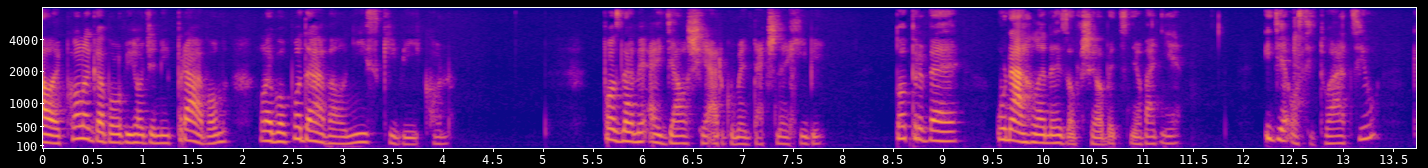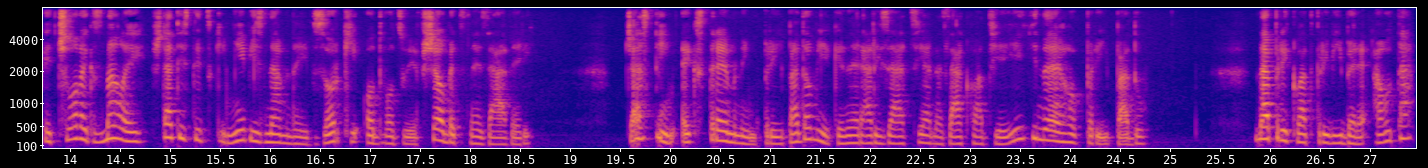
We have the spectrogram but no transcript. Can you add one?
ale kolega bol vyhodený právom, lebo podával nízky výkon. Poznáme aj ďalšie argumentačné chyby. Poprvé, unáhlené zo všeobecňovanie. Ide o situáciu, keď človek z malej, štatisticky nevýznamnej vzorky odvodzuje všeobecné závery. Častým extrémnym prípadom je generalizácia na základe jediného prípadu. Napríklad pri výbere auta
